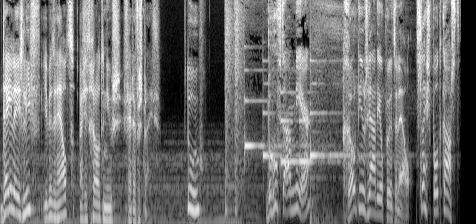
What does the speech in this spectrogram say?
Delen is lief, je bent een held als je het grote nieuws verder verspreidt. Doei! Behoefte aan meer? Grootnieuwsradio.nl slash podcast.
